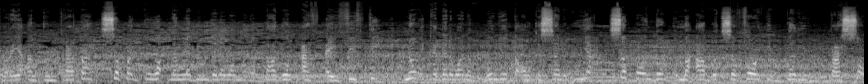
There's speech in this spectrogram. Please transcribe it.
Korea ang kontrata sa pagkuha ng labing dalawang mga bagong FA-50 noong ikadalawa ng Hulyo taong kasalukuyan sa pondong umaabot sa 40 billion peso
